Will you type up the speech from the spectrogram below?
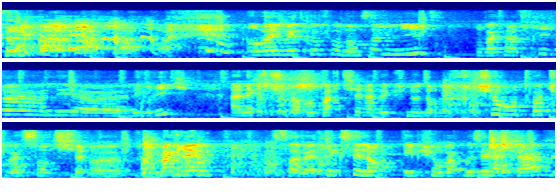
c'est on va les mettre au four dans 5 minutes. On va faire frire euh, les, euh, les briques. Alex, tu vas repartir avec une odeur de friture en toi, tu vas sentir euh, le Maghreb, ça va être excellent. Et puis on va poser la table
